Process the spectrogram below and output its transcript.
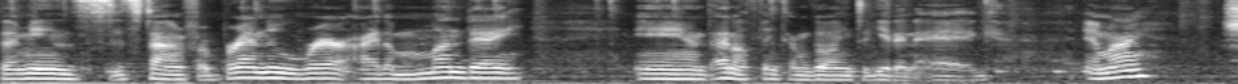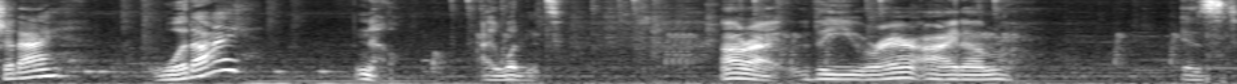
That means it's time for brand new rare item Monday. And I don't think I'm going to get an egg. Am I? Should I? Would I? No, I wouldn't. Alright, the rare item is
